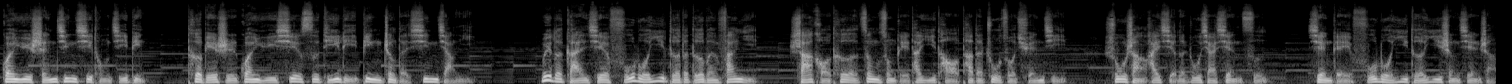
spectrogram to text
关于神经系统疾病。特别是关于歇斯底里病症的新讲义，为了感谢弗洛伊德的德文翻译，沙考特赠送给他一套他的著作全集，书上还写了如下献词：献给弗洛伊德医生先生，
